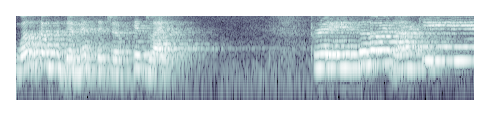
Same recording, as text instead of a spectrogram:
Welcome to the message of His light. Praise the Lord our King,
